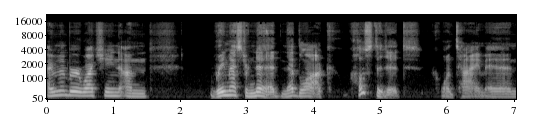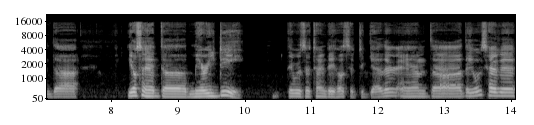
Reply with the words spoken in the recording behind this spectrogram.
I remember watching on um, Ringmaster Ned, Ned Locke, hosted it one time, and uh, he also had uh, Mary D. There was a time they hosted together, and uh, they always had a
